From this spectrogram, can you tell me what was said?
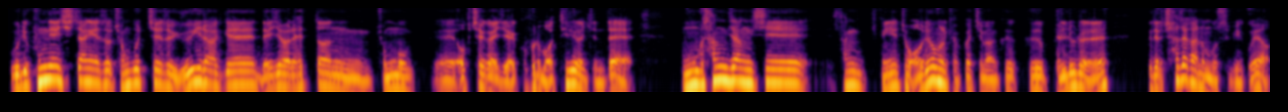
우리 국내 시장에서 정부채에서 유일하게 내재화를 했던 종목 의 업체가 이제 에코프로 머티리얼즈인데 공모 상장 시 상, 굉장히 좀 어려움을 겪었지만 그, 그 밸류를 그대로 찾아가는 모습이고요.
